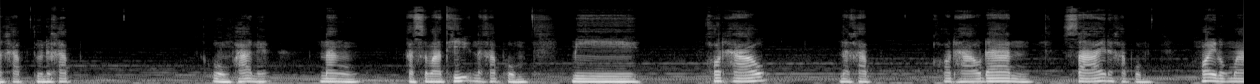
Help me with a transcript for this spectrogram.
นะครับดูนะครับ องค์พระเนี่ยนั่งอัสมาธินะครับ ผมมี ข้อเท้านะครับ ข้อเท้าด้านซ้ายนะครับ ผมห้อยลงมา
